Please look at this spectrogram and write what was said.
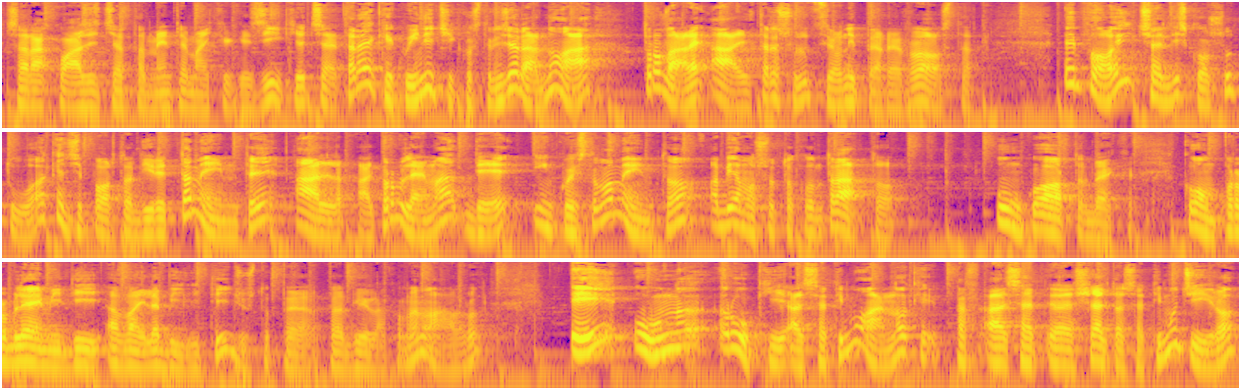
sarà quasi certamente Mike Gesicki, eccetera, e che quindi ci costringeranno a trovare altre soluzioni per il roster. E poi c'è il discorso tuo che ci porta direttamente al, al problema de in questo momento abbiamo sotto contratto un quarterback con problemi di availability, giusto per, per dirla come Mauro, e un rookie al settimo anno, che, al set- eh, scelto al settimo giro,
